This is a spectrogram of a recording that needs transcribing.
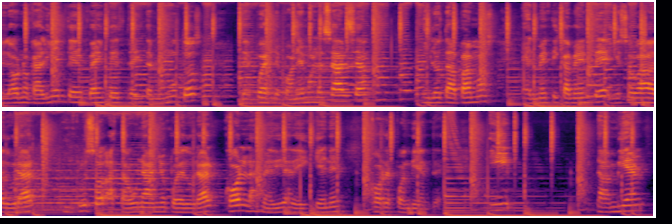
el horno caliente 20-30 minutos. Después le ponemos la salsa y lo tapamos herméticamente y eso va a durar incluso hasta un año puede durar con las medidas de higiene correspondientes. Y también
